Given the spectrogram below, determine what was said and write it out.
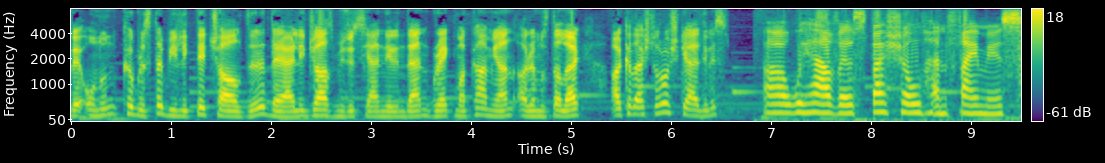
ve onun Kıbrıs'ta birlikte çaldığı değerli caz müzisyenlerinden Greg Makamian aramızdalar. Arkadaşlar hoş geldiniz. Uh, we have a special and famous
